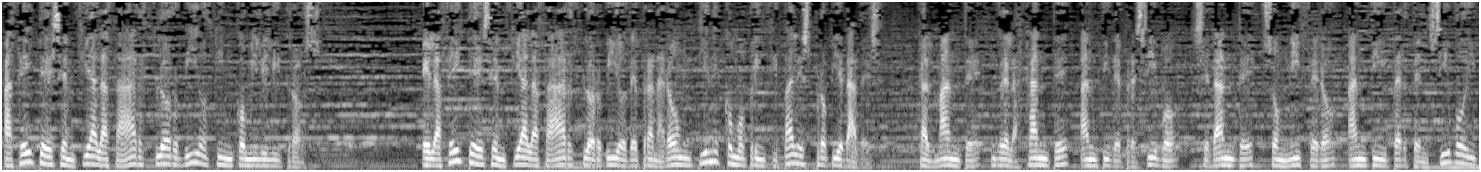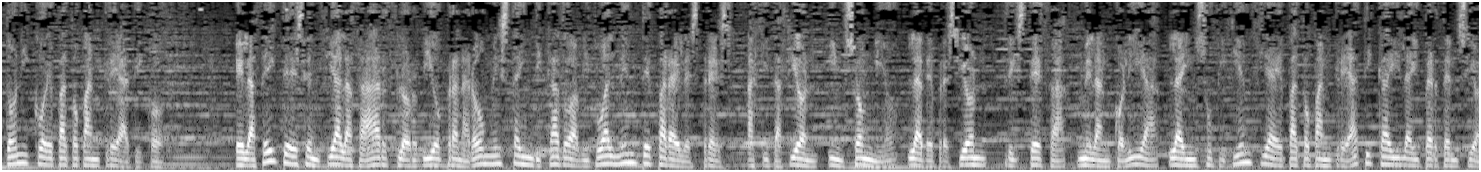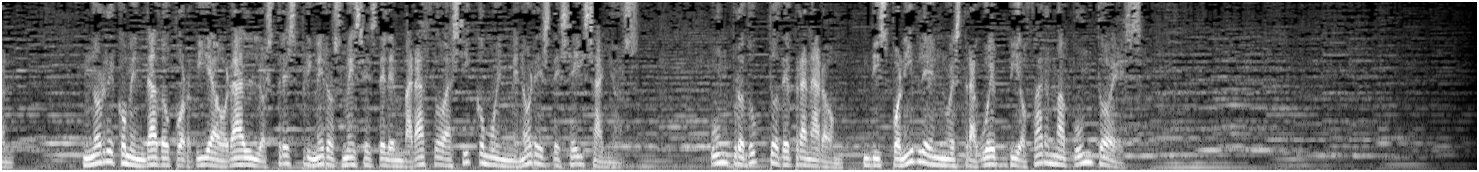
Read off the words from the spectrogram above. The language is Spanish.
Aceite esencial Azahar Flor Bio 5 ml. El aceite esencial Azahar Flor Bio de Pranarom tiene como principales propiedades calmante, relajante, antidepresivo, sedante, somnífero, antihipertensivo y tónico hepatopancreático. El aceite esencial Azahar Flor Bio Pranarom está indicado habitualmente para el estrés, agitación, insomnio, la depresión, tristeza, melancolía, la insuficiencia hepatopancreática y la hipertensión. No recomendado por vía oral los tres primeros meses del embarazo así como en menores de 6 años. Un producto de Pranarom, disponible en nuestra web biofarma.es.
